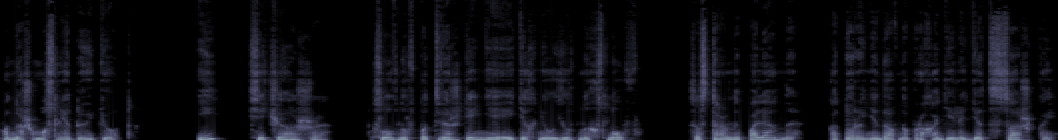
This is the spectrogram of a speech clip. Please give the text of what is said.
по нашему следу идет. И сейчас же, словно в подтверждение этих неуютных слов, со стороны поляны, которой недавно проходили дед с Сашкой,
